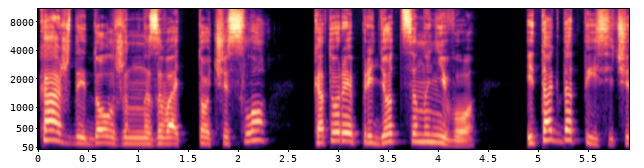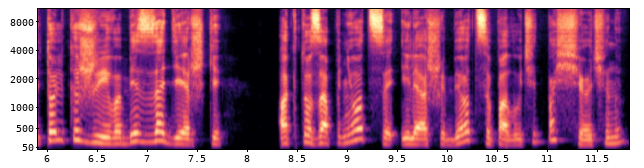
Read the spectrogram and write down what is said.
Каждый должен называть то число, которое придется на него, и так до тысячи, только живо, без задержки, а кто запнется или ошибется, получит пощечину».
